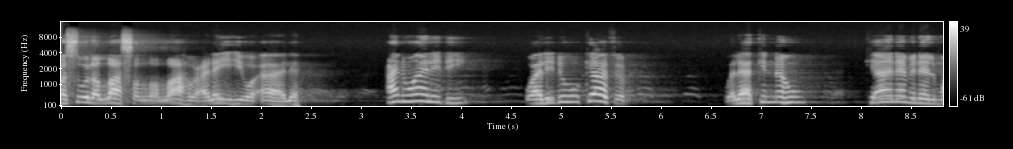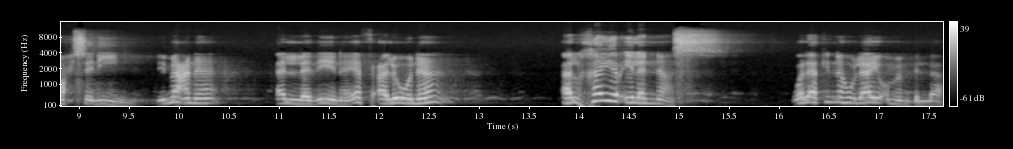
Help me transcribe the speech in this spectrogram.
رسول الله صلى الله عليه وآله عن والدي والده كافر ولكنه كان من المحسنين بمعنى الذين يفعلون الخير إلى الناس ولكنه لا يؤمن بالله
